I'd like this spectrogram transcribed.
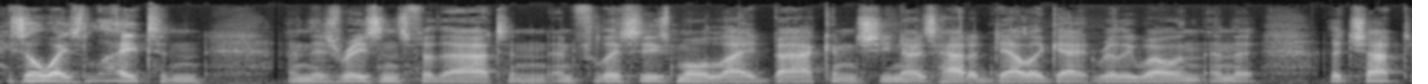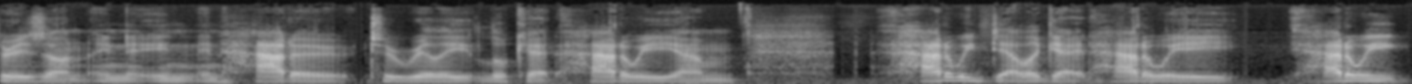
he's always late and and there's reasons for that and, and Felicity's more laid back and she knows how to delegate really well and, and the, the chapter is on in, in, in how to to really look at how do we um how do we delegate? How do we how do we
